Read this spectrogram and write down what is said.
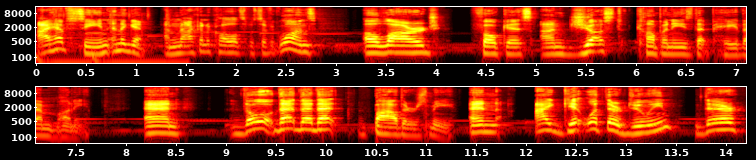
I have seen, and again, I'm not going to call out specific ones, a large focus on just companies that pay them money. And though that that that bothers me. And I get what they're doing. They're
